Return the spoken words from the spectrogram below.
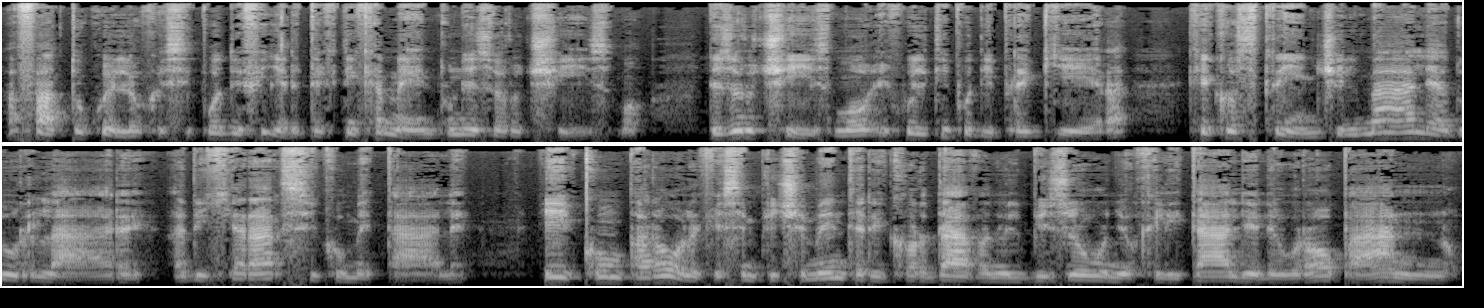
ha fatto quello che si può definire tecnicamente un esorcismo. L'esorcismo è quel tipo di preghiera che costringe il male ad urlare, a dichiararsi come tale, e con parole che semplicemente ricordavano il bisogno che l'Italia e l'Europa hanno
